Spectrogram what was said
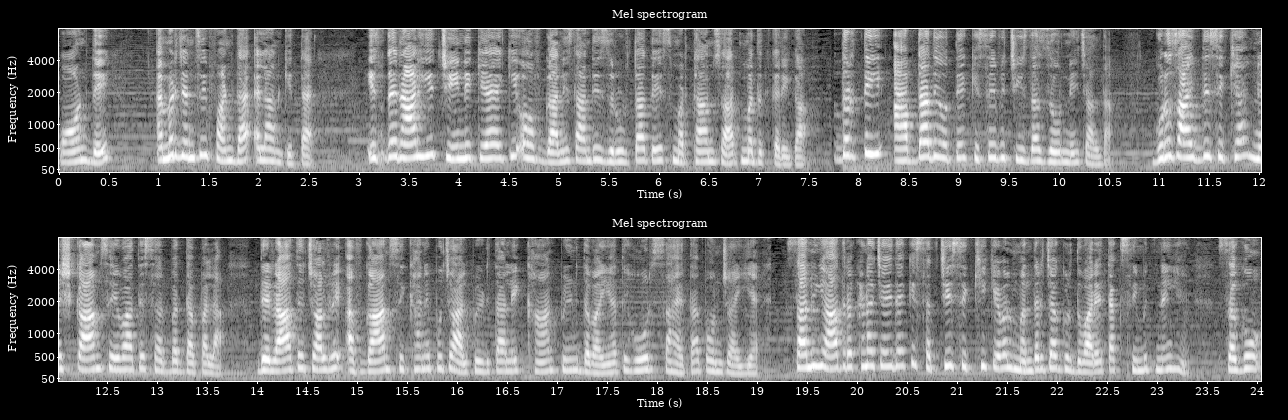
ਪੌਂਡ ਦੇ ਐਮਰਜੈਂਸੀ ਫੰਡ ਦਾ ਐਲਾਨ ਕੀਤਾ ਹੈ। ਇਸ ਦੇ ਨਾਲ ਹੀ ਚੀਨ ਨੇ ਕਿਹਾ ਹੈ ਕਿ ਉਹ ਅਫਗਾਨਿਸਤਾਨ ਦੀ ਜ਼ਰੂਰਤਾਂ ਤੇ ਸਮਰੱਥਾ ਅਨੁਸਾਰ ਮਦਦ ਕਰੇਗਾ। ਕੁਦਰਤੀ ਆਪਦਾ ਦੇ ਉੱਤੇ ਕਿਸੇ ਵੀ ਚੀਜ਼ ਦਾ ਜ਼ੋਰ ਨਹੀਂ ਚੱਲਦਾ। ਗੁਰੂ ਸਾਹਿਬ ਦੀ ਸਿੱਖਿਆ, ਨਿਸ਼ਕਾਮ ਸੇਵਾ ਤੇ ਸਰਬੱਤ ਦਾ ਭਲਾ। ਦੇ ਰਾਹ ਤੇ ਚੱਲ ਰਹੇ ਅਫਗਾਨ ਸਿੱਖਾਂ ਨੇ ਭੁਚਾਲ ਪੀੜਤਾਂ ਲਈ ਖਾਣ ਪੀਣ ਦਵਾਈਆਂ ਤੇ ਹੋਰ ਸਹਾਇਤਾ ਪਹੁੰਚਾਈ ਹੈ। ਸਾਨੂੰ ਯਾਦ ਰੱਖਣਾ ਚਾਹੀਦਾ ਹੈ ਕਿ ਸੱਚੀ ਸਿੱਖੀ ਕੇਵਲ ਮੰਦਰ ਜਾਂ ਗੁਰਦੁਆਰੇ ਤੱਕ ਸੀਮਿਤ ਨਹੀਂ ਹੈ। ਸਗੋਂ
